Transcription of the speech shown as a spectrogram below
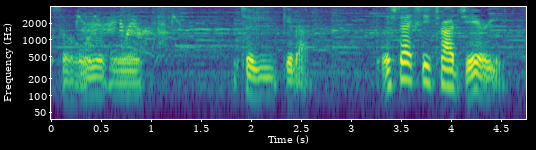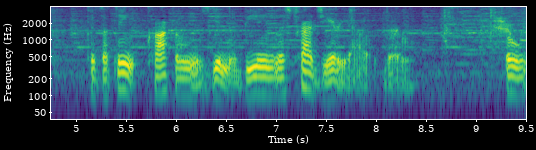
So whenever until you give out. Let's actually try Jerry. Because I think Crocoling was getting a beating. Let's try Jerry out, though. Boom.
